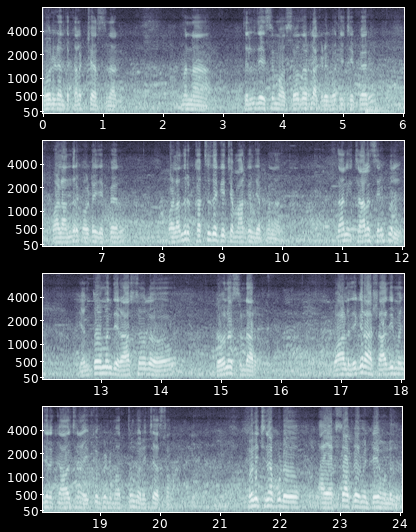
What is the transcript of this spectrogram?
బోలెడంత కలెక్ట్ చేస్తున్నారు. మొన్న తెలుగుదేశం మా సోదరులు అక్కడికి పోతే చెప్పారు. వాళ్ళందరికీ ఒకటే చెప్పాను వాళ్ళందరూ ఖర్చు తగ్గించే మార్గం చెప్పన్నారు దానికి చాలా సింపుల్. ఎంతోమంది రాష్ట్రంలో డోనర్స్ ఉన్నారు. వాళ్ళ దగ్గర ఆ షాదీ మంజిలకు కావాల్సిన ఎక్విప్మెంట్ మొత్తం కొనిచ్చేస్తాం. కొనిచ్చినప్పుడు ఆ ఎక్స్ట్రా పేమెంట్ ఏమి ఉండదు.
